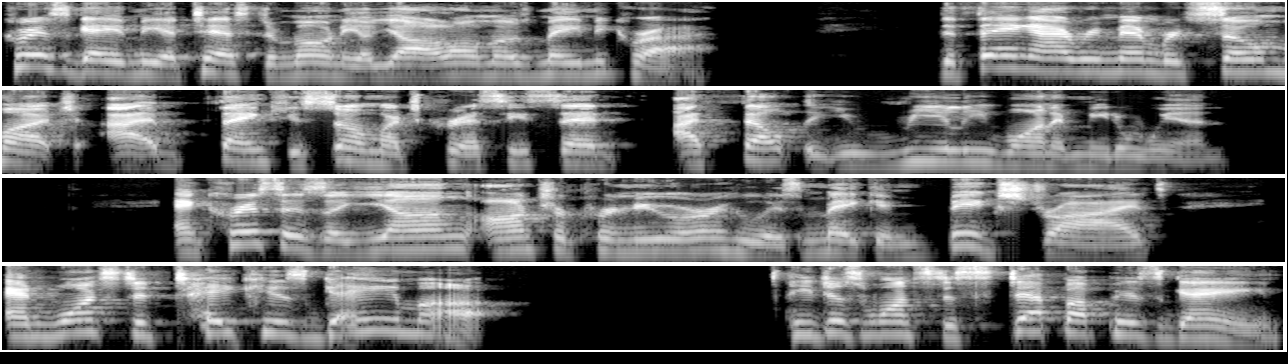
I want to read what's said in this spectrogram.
Chris gave me a testimonial. Y'all almost made me cry. The thing I remembered so much, I thank you so much, Chris. He said, I felt that you really wanted me to win. And Chris is a young entrepreneur who is making big strides and wants to take his game up. He just wants to step up his game.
